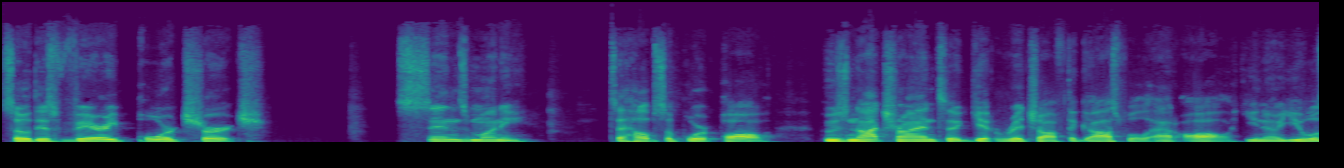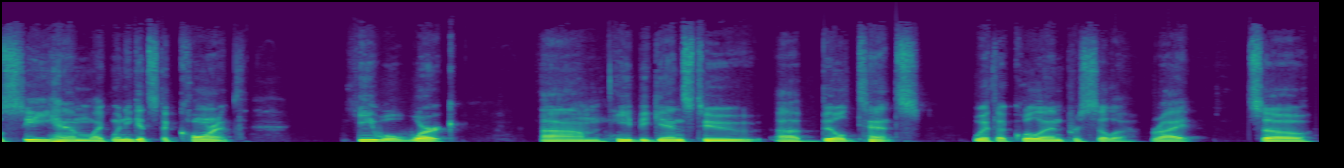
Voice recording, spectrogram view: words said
so this very poor church sends money to help support Paul, who's not trying to get rich off the gospel at all. You know, you will see him like when he gets to Corinth, he will work. Um, he begins to uh, build tents with Aquila and Priscilla, right? So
